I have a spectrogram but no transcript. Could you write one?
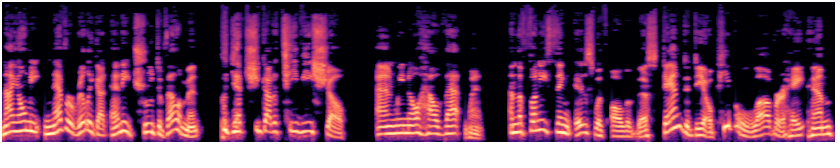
Naomi never really got any true development, but yet she got a TV show. And we know how that went. And the funny thing is with all of this, Dan DiDio, people love or hate him,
